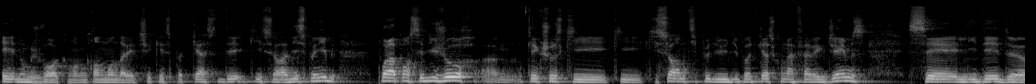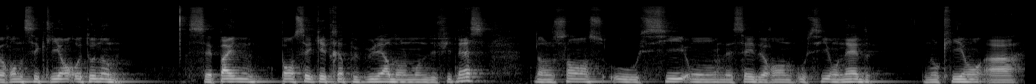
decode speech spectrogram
Et donc je vous recommande grandement d'aller checker ce podcast dès qu'il sera disponible. Pour la pensée du jour, euh, quelque chose qui, sort un petit peu du, podcast qu'on a fait avec James, c'est l'idée de rendre ses clients autonomes. Ce n'est pas une pensée qui est très populaire dans le monde du fitness, dans le sens où si on essaye de rendre, ou si on aide nos clients à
